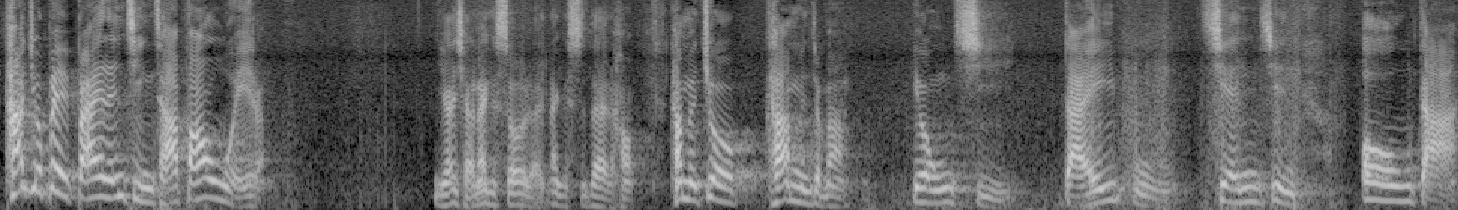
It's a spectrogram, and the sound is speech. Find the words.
他就被白人警察包围了。你要想那个时候的那个时代了哈，他们就他们怎么拥挤、逮捕、监禁、殴打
